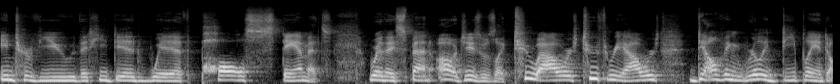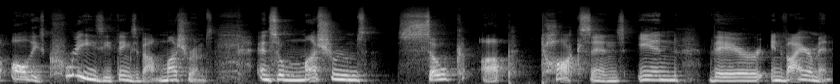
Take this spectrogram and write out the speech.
interview that he did with Paul Stamets, where they spent, oh, geez, it was like two hours, two, three hours, delving really deeply into all these crazy things about mushrooms. And so mushrooms soak up toxins in their environment.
